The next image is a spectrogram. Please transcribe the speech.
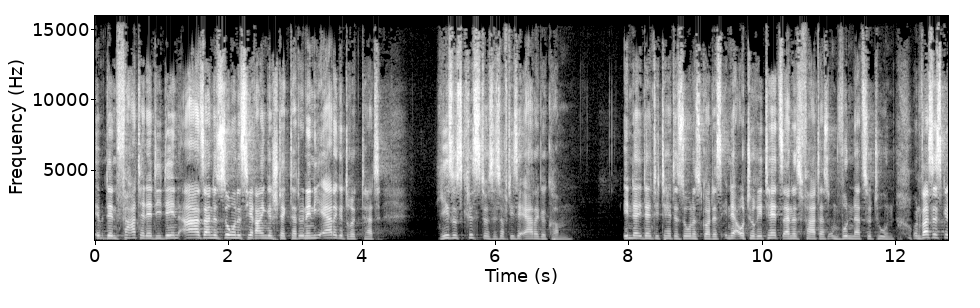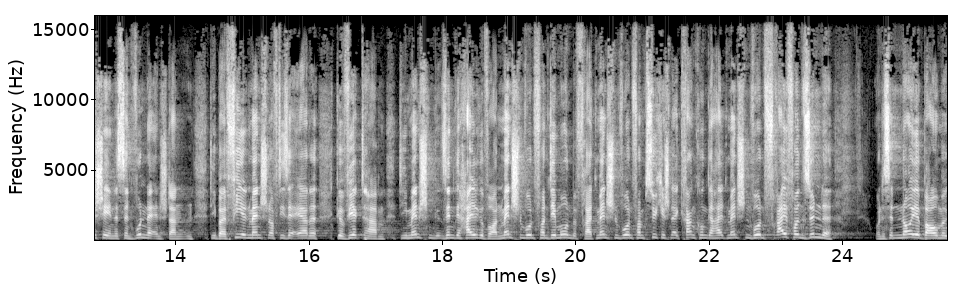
den Vater, der die DNA seines Sohnes hier reingesteckt hat und in die Erde gedrückt hat. Jesus Christus ist auf diese Erde gekommen in der Identität des Sohnes Gottes, in der Autorität seines Vaters, um Wunder zu tun. Und was ist geschehen? Es sind Wunder entstanden, die bei vielen Menschen auf dieser Erde gewirkt haben. Die Menschen sind heil geworden, Menschen wurden von Dämonen befreit, Menschen wurden von psychischen Erkrankungen geheilt, Menschen wurden frei von Sünde. Und es sind neue Bäume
